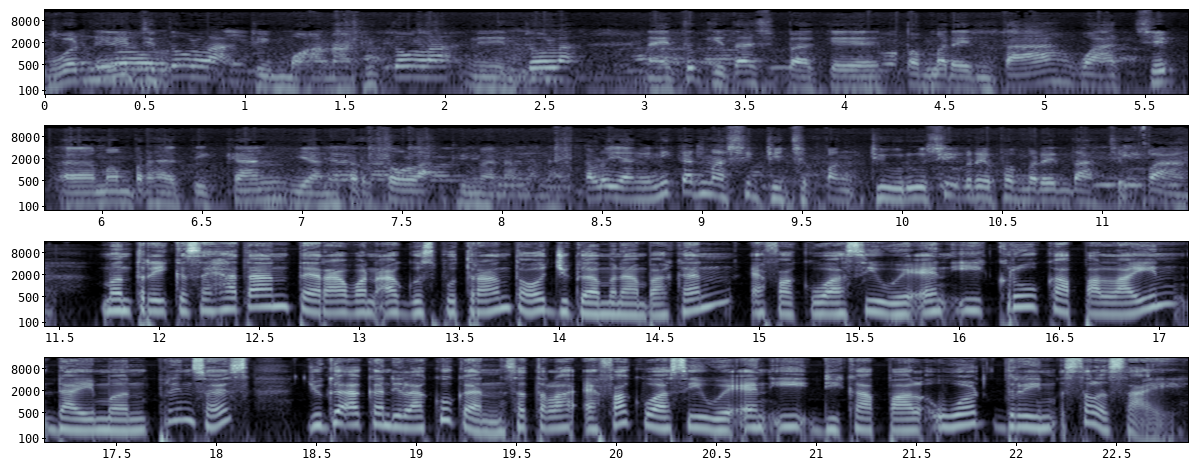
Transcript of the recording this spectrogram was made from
World ini ditolak, di mana ditolak, ini ditolak. Nah itu kita sebagai pemerintah wajib uh, memperhatikan yang tertolak di mana-mana. Kalau yang ini kan masih di Jepang, diurus diurusi oleh pemerintah Jepang. Menteri Kesehatan Terawan Agus Putranto juga menambahkan evakuasi WNI kru kapal lain Diamond Princess juga akan dilakukan setelah evakuasi WNI di kapal World Dream selesai.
